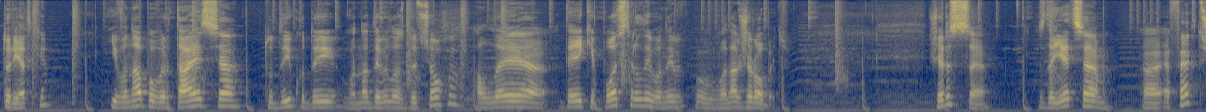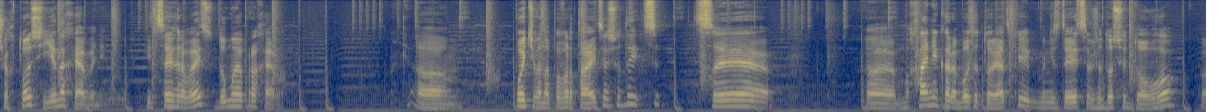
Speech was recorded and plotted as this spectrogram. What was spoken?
туретки, і вона повертається туди, куди вона дивилась до цього, але деякі постріли вони, вона вже робить. Через це здається ефект, що хтось є на хевені. І цей гравець думає про хевен. Е, Потім вона повертається сюди. Це, е, механіка роботи туретки, мені здається, вже досить довго. Е,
